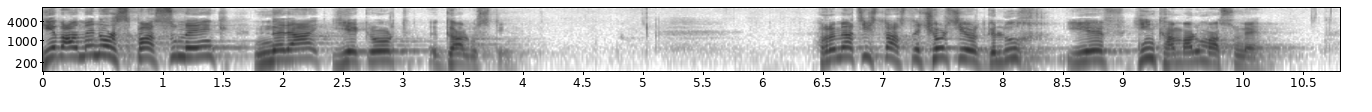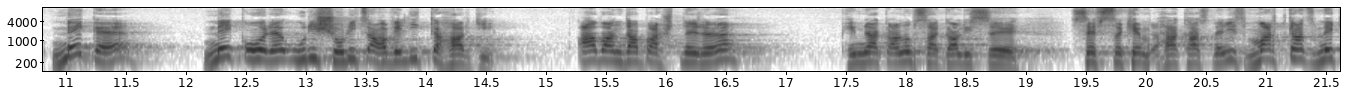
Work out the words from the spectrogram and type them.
եւ ամեն օր սպասում ենք նրա երկրորդ գալուստին։ Հռոմեացիս 14-րդ գլուխ եւ 5 համարում ասում է. Մեկը մեկ օրը ուրիշ օրից ավելի կհարգի։ Ավանդապաշտները հիմնականում սա գալիս է Սևսկեմ հակասներից մարդկանց մեջ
